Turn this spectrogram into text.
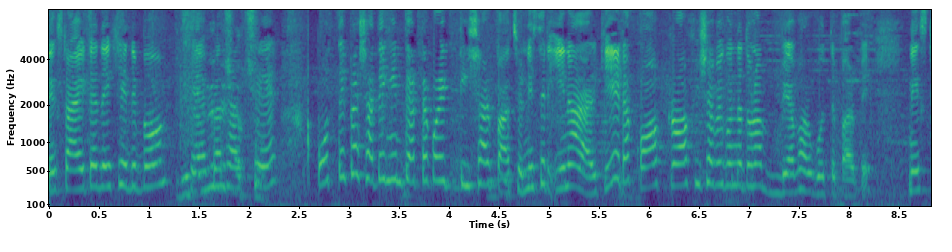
নেক্সট আইটা দেখিয়ে দেবো। একটা থাকছে প্রত্যেকটার সাথে কিন্তু একটা করে টি শার্ট পাচ্ছ। নিচের ইনার আর কি এটা কপ ট্রফ হিসাবে কিন্তু তোমরা ব্যবহার করতে পারবে। নেক্সট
